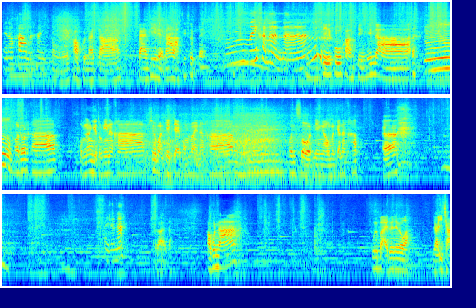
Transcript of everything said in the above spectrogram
ให้เอาข้าวมาให้โอ้ยขอบคุณนะจ๊ะแฟนพี่เนี่ยน่ารักที่สุดเลยไม่ขนาดนั้นพี่พูดความจริงนี่นา อืมขอโทษครับ ผมนั่งอยู่ตรงนี้นะครับช่วยหวานเกรงใจผมหน่อยนะครับ คนโสดเนี่ยเหงาเหมือนกันนะครับ เออไปแล้ว นะ ได้จ้ะขอบคุณนะบุยบ่ายด้วยได้ไหมวะ อย่าอิจฉา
